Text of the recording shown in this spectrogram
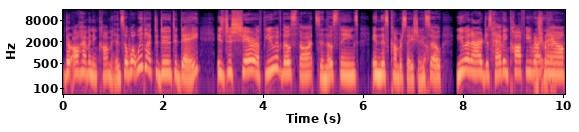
They're all having in common. And so what we'd like to do today is just share a few of those thoughts and those things in this conversation. So you and I are just having coffee right, right. now,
